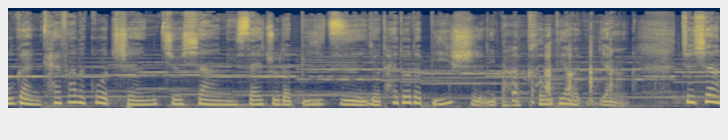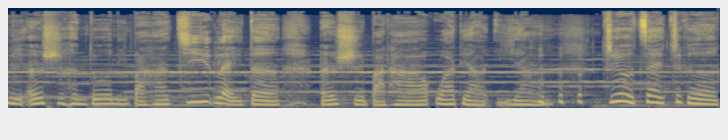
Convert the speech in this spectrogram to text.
五感开发的过程，就像你塞住了鼻子，有太多的鼻屎，你把它抠掉一样；就像你耳屎很多，你把它积累的耳屎把它挖掉一样。只有在这个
